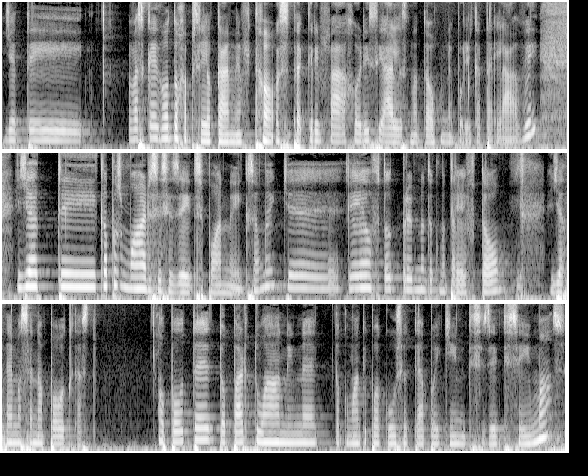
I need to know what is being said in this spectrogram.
Γιατί βασικά εγώ το είχα ψηλοκάνει αυτό στα κρυφά, χωρίς οι άλλες να το έχουν πολύ καταλάβει, γιατί κάπως μου άρεσε η συζήτηση που ανοίξαμε και λέω αυτό πρέπει να το εκμεταλλευτώ για θέμα σε ένα podcast. Οπότε το part 1 είναι το κομμάτι που ακούσατε από εκείνη τη συζήτησή μας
